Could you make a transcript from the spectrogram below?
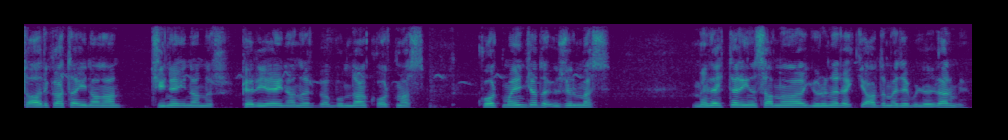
Tarikata inanan cine inanır, periye inanır ve bundan korkmaz. Korkmayınca da üzülmez. Melekler insanlara görünerek yardım edebilirler mi?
